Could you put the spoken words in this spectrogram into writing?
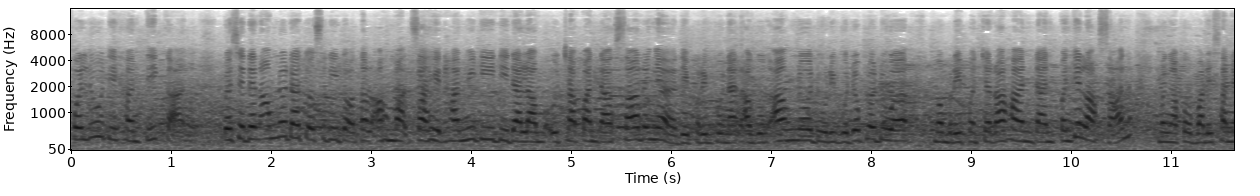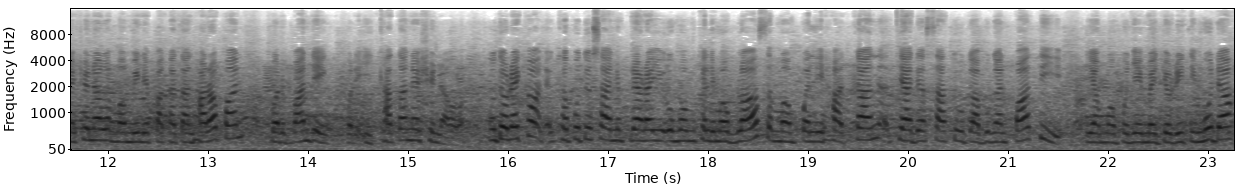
perlu dihentikan. Presiden AMNO Datuk Seri Dr. Ahmad Zahid Hamidi di dalam ucapan dasarnya di Perhimpunan Agung AMNO 2022 memberi pencerahan dan penjelasan mengapa Barisan Nasional memilih Pakatan Harapan berbanding Perikatan Nasional. Untuk rekod, keputusan Pilihan Raya Umum ke-15 memperlihatkan tiada satu gabungan parti yang mempunyai majoriti mudah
